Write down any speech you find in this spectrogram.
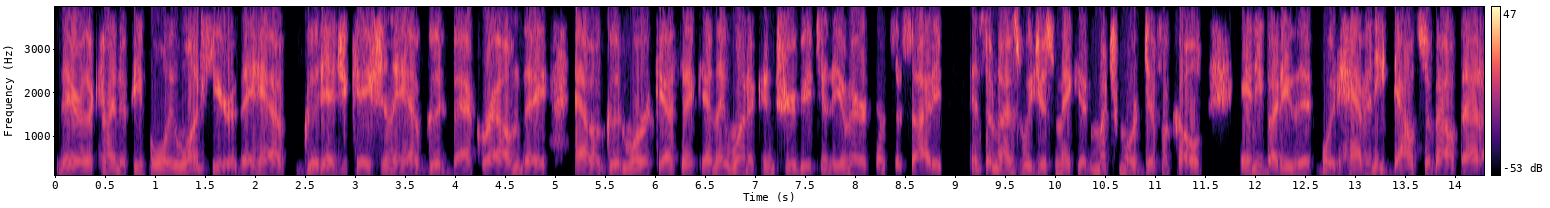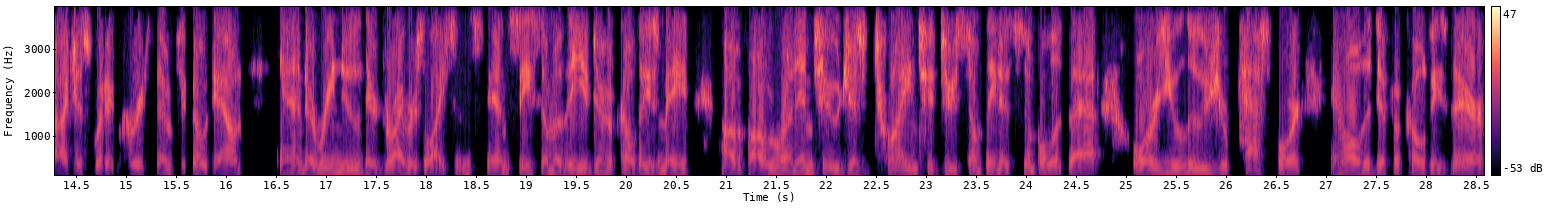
they are the kind of people we want here. They have good education, they have good background, they have a good work ethic, and they want to contribute to the American society. And sometimes we just make it much more difficult. Anybody that would have any doubts about that, I just would encourage them to go down and uh, renew their driver's license and see some of the difficulties may have uh, run into just trying to do something as simple as that, or you lose your passport and all the difficulties there.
